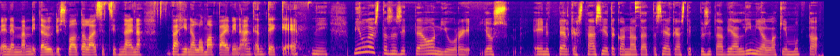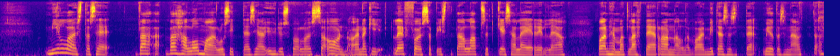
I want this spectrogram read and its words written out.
enemmän, mitä yhdysvaltalaiset sitten näinä vähinä lomapäivinäänkään tekee. Niin, millaista se sitten on juuri, jos ei nyt pelkästään siltä kannalta, että selkeästi pysytään vielä linjallakin, mutta millaista se vähä, vähä lomailu sitten siellä Yhdysvalloissa on? Ainakin leffoissa pistetään lapset kesäleirille ja vanhemmat lähtee rannalle vai mitä se sitten, miltä se näyttää?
